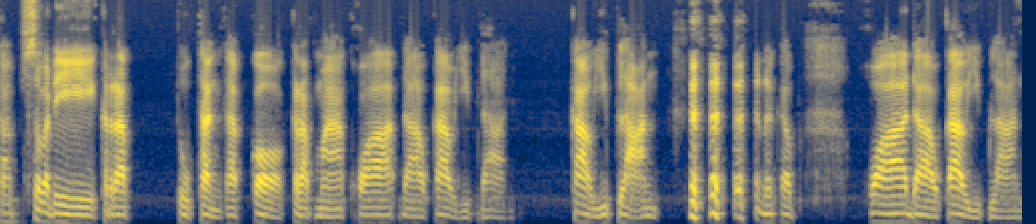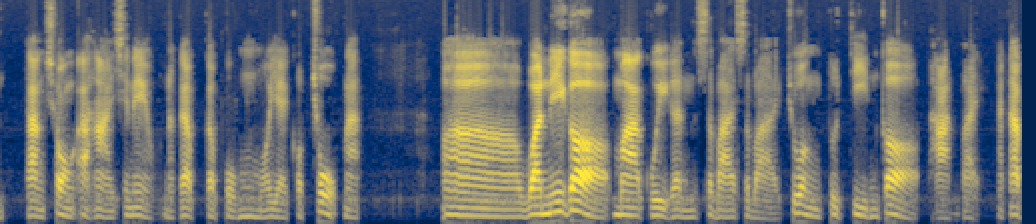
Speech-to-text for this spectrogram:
ครับ สวัสดีครับทุกท่านครับ ก็กลับมาคว้าดาวเก้ายิบล้านเก้ายิบล้านนะครับ คว้าดาวเก้ายิบล้าน ทางช่องอาหารชาแนลนะครับ กับผมหมอใหญ่กอบโชคนะวันนี้ก็มาคุยกันสบายๆ ช่วงตุจีนก็ผ่านไปนะครับ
